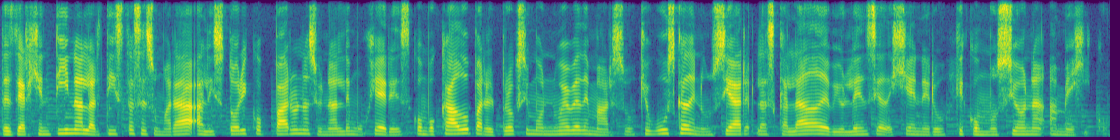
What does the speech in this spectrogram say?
Desde Argentina, la artista se sumará al histórico Paro Nacional de Mujeres convocado para el próximo 9 de marzo, que busca denunciar la escalada de violencia de género que conmociona a México.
